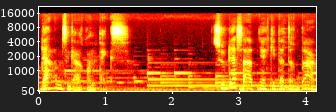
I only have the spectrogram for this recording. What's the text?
dalam segala konteks. Sudah saatnya kita terbang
